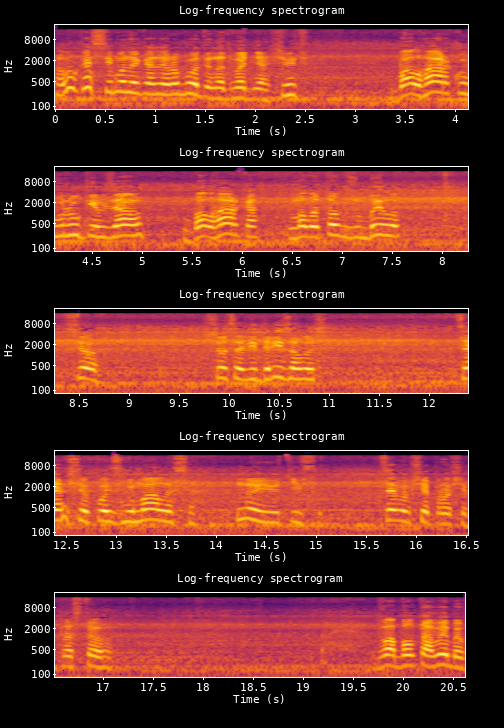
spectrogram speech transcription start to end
Лукас Сімоне каже, роботи на два дня. Чуть болгарку в руки взяв, болгарка, молоток збило, все, все це відрізалось, це все познімалося. Ну і ті всі. Це взагалі проще простого. Два болта вибив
